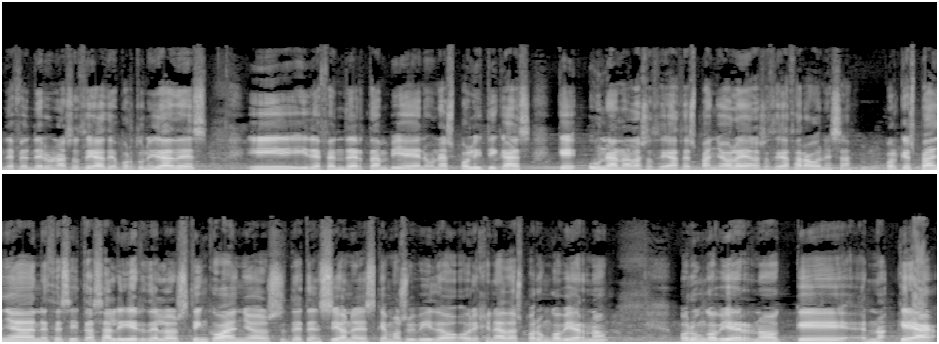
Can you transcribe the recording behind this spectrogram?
defender una sociedad de oportunidades y, defender también unas políticas que unan a la sociedad española y a la sociedad aragonesa. Porque España necesita salir de los cinco años de tensiones que hemos vivido originadas por un gobierno por un gobierno que, que, ha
